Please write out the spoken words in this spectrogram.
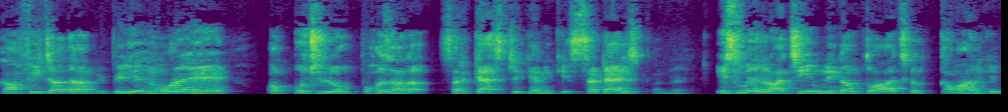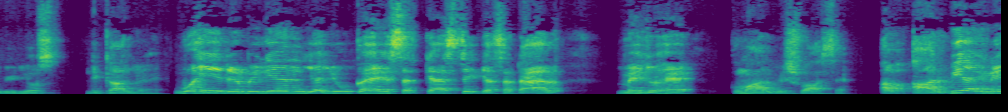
काफ़ी ज़्यादा रिबिलियन हो रहे हैं और कुछ लोग बहुत ज़्यादा सरकेस्टिक यानी कि सटायरिस्ट बन रहे हैं। इसमें राजीव निगम तो आजकल कमाल के वीडियोस निकाल रहे हैं। वही रेबिलियन या यूँ कहें सरकेस्टिक या सटायर में जो है कुमार विश्वास है। अब आरबीआई ने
